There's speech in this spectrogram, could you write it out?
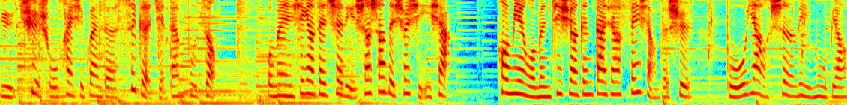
与去除坏习惯的四个简单步骤。我们先要在这里稍稍的休息一下，后面我们继续要跟大家分享的是，不要设立目标。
